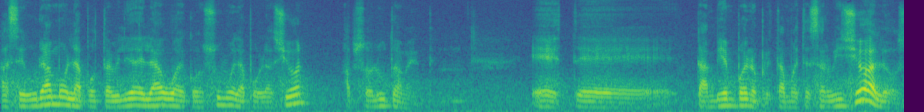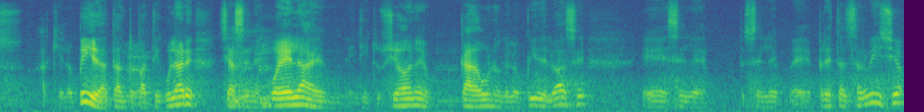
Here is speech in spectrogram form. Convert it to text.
aseguramos la potabilidad del agua de consumo de la población absolutamente. Este, también bueno, prestamos este servicio a los a quien lo pida, tanto particulares, se hace en escuelas, en instituciones, cada uno que lo pide lo hace, eh, se le, se le eh, presta el servicio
